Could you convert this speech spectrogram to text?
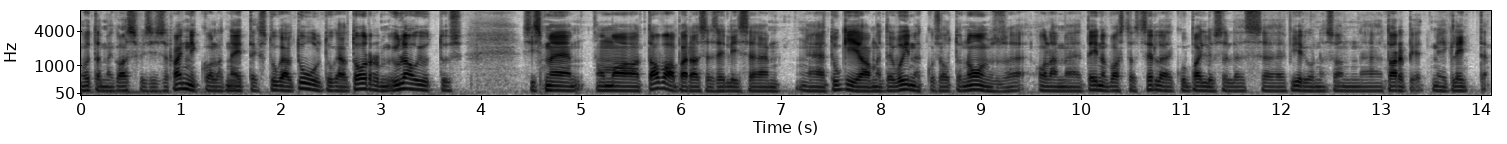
võtame kas või siis rannikualad näiteks, tugev tuul, tugev torm, üleujutus, siis me oma tavapärase sellise eh, tugijaamade võimekuse, autonoomsuse oleme teinud vastavalt selle, kui palju selles eh, piirkonnas on tarbijaid, meie kliente.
